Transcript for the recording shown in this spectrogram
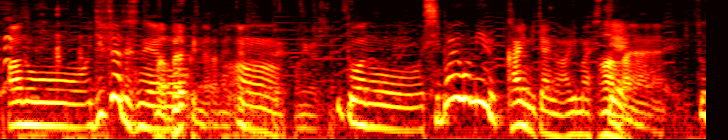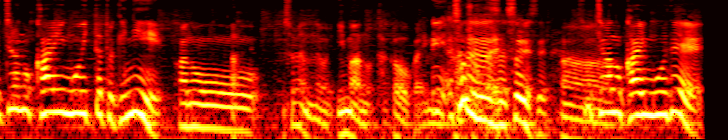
あのー実はですね、まあ、のブラックにならないということであお願いしますちょっ。とあのー芝居を見る会みたいなのがありまして、あはいはいはい。そちらの会合行った時にあのーそれはね今の高岡演劇え鑑賞そうです会そうです。そちらの会合で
